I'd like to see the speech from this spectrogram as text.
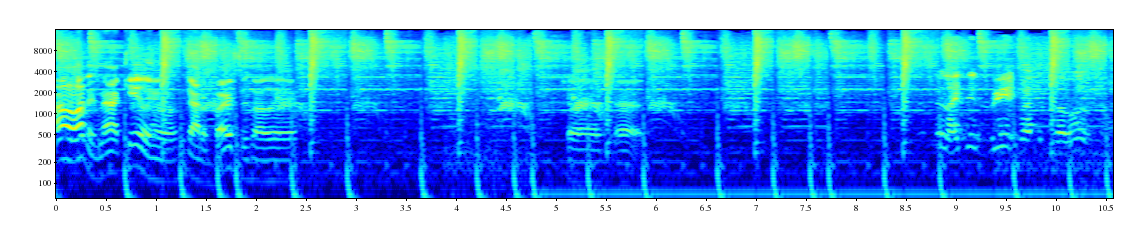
Oh, I did not kill him. He got a burst this over there. Your ass shot. feel like this bridge about to blow up.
